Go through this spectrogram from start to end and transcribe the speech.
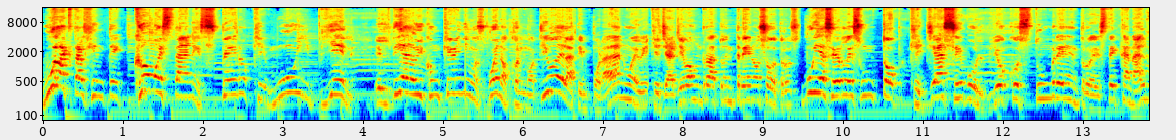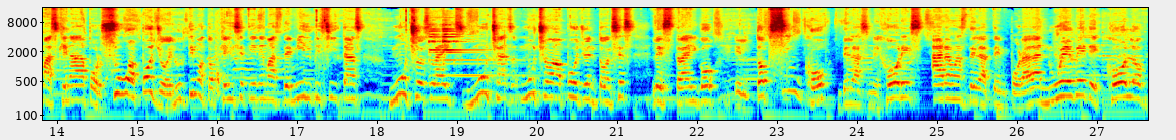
Hola, ¿qué tal gente? ¿Cómo están? Espero que muy bien. El día de hoy con qué venimos? Bueno, con motivo de la temporada 9, que ya lleva un rato entre nosotros, voy a hacerles un top que ya se volvió costumbre dentro de este canal, más que nada por su apoyo. El último top que hice tiene más de mil visitas, muchos likes, muchas, mucho apoyo. Entonces les traigo el top 5 de las mejores armas de la temporada 9 de Call of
